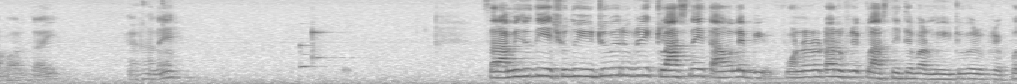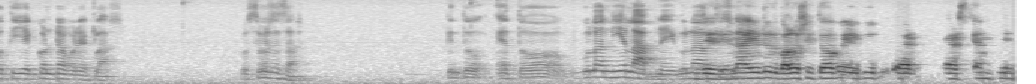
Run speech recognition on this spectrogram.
আবার যাই এখানে। স্যার, আমি যদি শুধু ইউটিউবের উপরেই ক্লাস নেই, তাহলে পনেরোটার উপরে ক্লাস নিতে পারব ইউটিউবের উপরে, প্রতি এক ঘণ্টা করে ক্লাস। বুঝতে পারছেন, স্যার? কিন্তু এতগুলা নিয়ে লাভ নেই এগুলা না ইউটিউব ভালো শিখতে হবে YouTube ads campaign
